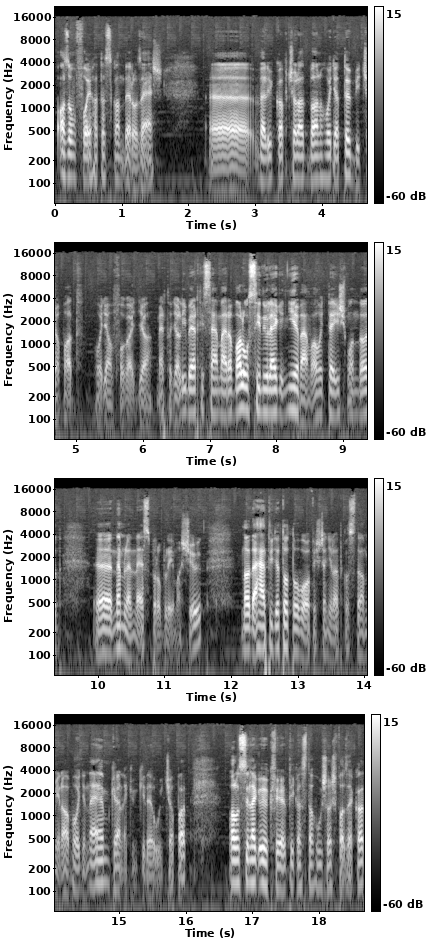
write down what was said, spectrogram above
azon folyhat a skanderozás uh, velük kapcsolatban, hogy a többi csapat hogyan fogadja. Mert hogy a Liberty számára valószínűleg nyilván, ahogy te is mondod, uh, nem lenne ez probléma, sőt. Na de hát ugye Toto Wolf is nyilatkozta a minap, hogy nem kell nekünk ide új csapat. Valószínűleg ők féltik azt a húsos fazekat,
